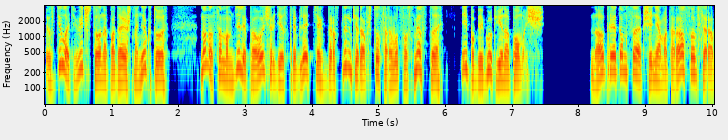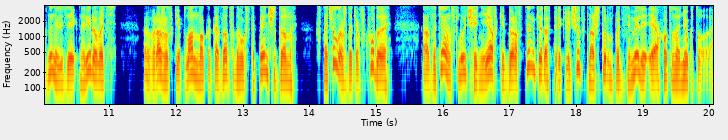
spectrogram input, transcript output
Сделать вид, что нападаешь на Нюкту, но на самом деле по очереди истреблять тех берстлинкеров, что сорвутся с места и побегут ей на помощь. Но при этом сообщение Матарасу все равно нельзя игнорировать. Вражеский план мог оказаться двухступенчатым. Сначала ждать у входа, а затем в случае неявки бёрстлинкеров переключиться на штурм подземелья и охоту на Нюкту.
